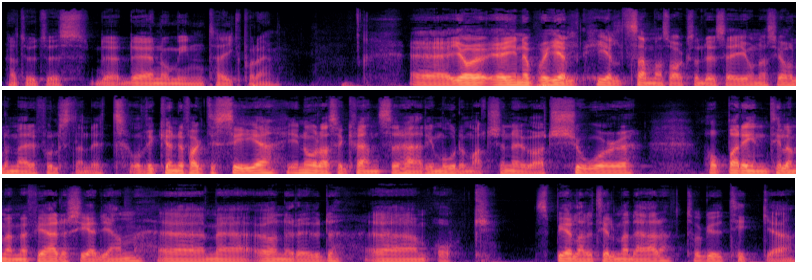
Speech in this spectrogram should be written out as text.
Naturligtvis. Det, det är nog min take på det. Eh, jag är inne på helt, helt samma sak som du säger Jonas, jag håller med dig fullständigt. Och vi kunde faktiskt se i några sekvenser här i Modematchen nu att Shore hoppar in till och med med fjärdekedjan eh, med Önerud eh, och spelade till och med där, tog ut Ticka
